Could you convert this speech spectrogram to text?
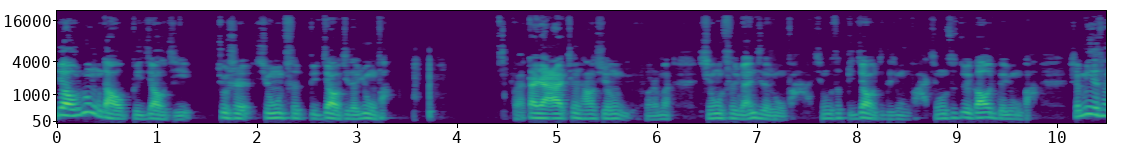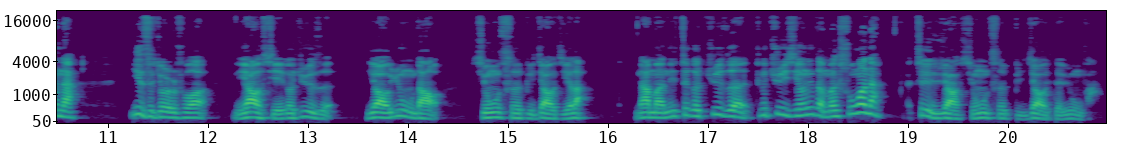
要用到比较级，就是形容词比较级的用法啊。大家经常学英语，说什么形容词原级的用法，形容词比较级的用法，形容词最高级的用法，什么意思呢？意思就是说，你要写一个句子，要用到形容词比较级了，那么你这个句子这个句型你怎么说呢？这就叫形容词比较级的用法。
